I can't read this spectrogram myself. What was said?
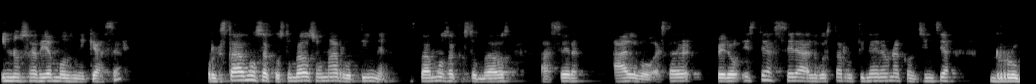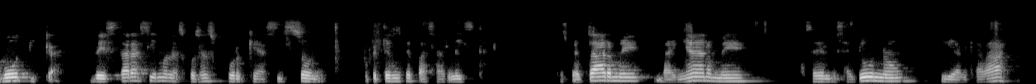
y no sabíamos ni qué hacer, porque estábamos acostumbrados a una rutina, estábamos acostumbrados a hacer algo, a estar, pero este hacer algo, esta rutina era una conciencia robótica de estar haciendo las cosas porque así son, porque tengo que pasar lista. Despertarme, bañarme, hacer el desayuno, ir al trabajo,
